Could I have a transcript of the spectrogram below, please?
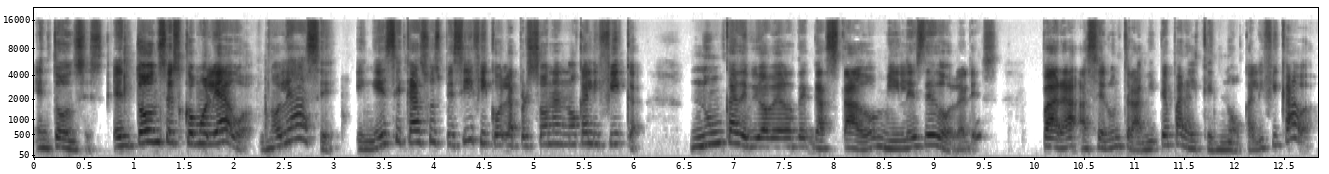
Entonces, entonces, ¿cómo le hago? No le hace. En ese caso específico, la persona no califica. Nunca debió haber gastado miles de dólares para hacer un trámite para el que no calificaba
